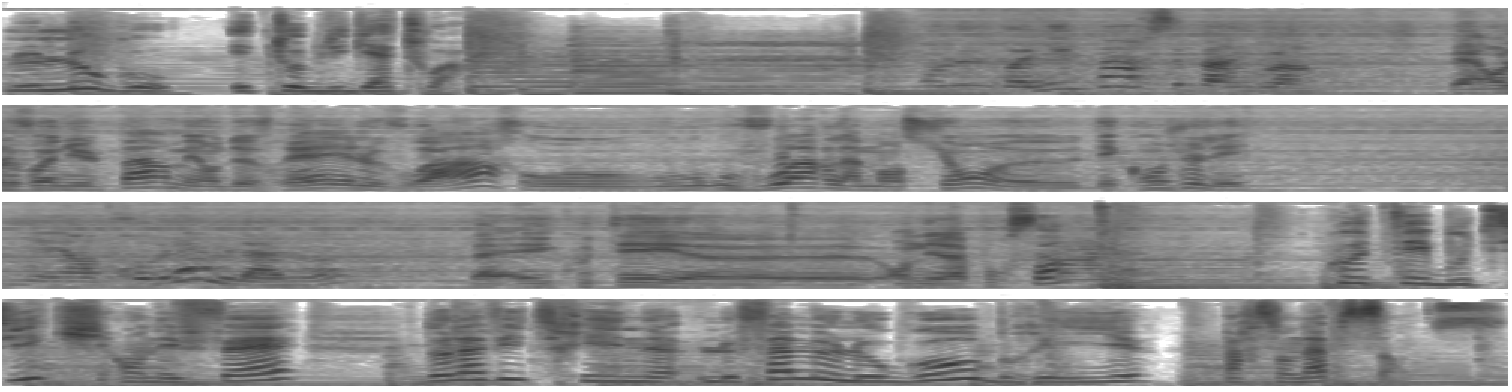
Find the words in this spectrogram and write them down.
le logo est obligatoire. On le voit nulle part, ce pingouin. Ben, on le voit nulle part, mais on devrait le voir ou, ou- ou voir la mention euh, décongelée. Il y a un problème là, non? Ben, écoutez, euh, on est là pour ça. Côté boutique, en effet, dans la vitrine, le fameux logo brille par son absence.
